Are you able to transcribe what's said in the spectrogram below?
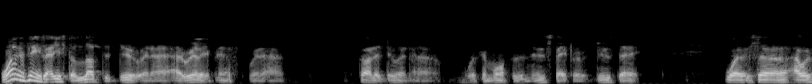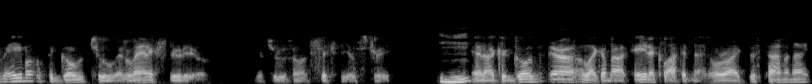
one of the things I used to love to do, and I, I really missed when I started doing uh, working more for the newspaper, Newsday, was uh, I was able to go to Atlantic Studios, which was on 60th Street, Mm-hmm. and I could go there like about eight o'clock at night, or like this time of night.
